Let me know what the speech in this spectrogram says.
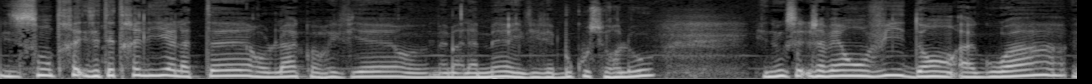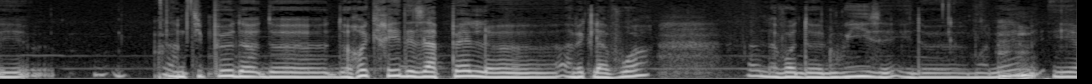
ils, sont très, ils étaient très liés à la terre, au lac, aux rivières, même à la mer. Ils vivaient beaucoup sur l'eau. Et donc, j'avais envie, dans Agua, et un petit peu de, de, recréer des appels avec la voix, la voix de Louise et, de moi-même. Mm-hmm. Et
